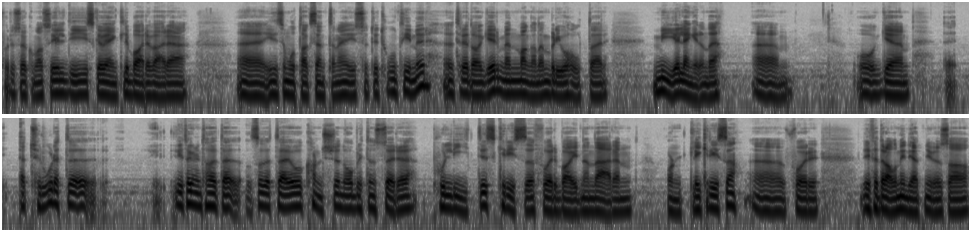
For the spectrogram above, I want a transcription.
for å søke om asyl, de skal jo egentlig bare være i disse mottakssentrene i 72 timer, tre dager, men mange av dem blir jo holdt der mye lenger enn det. og jeg tror dette Litt av grunnen til dette Så dette er jo kanskje nå blitt en større politisk krise for Biden enn det er en ordentlig krise. Eh, for de føderale myndighetene i USA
